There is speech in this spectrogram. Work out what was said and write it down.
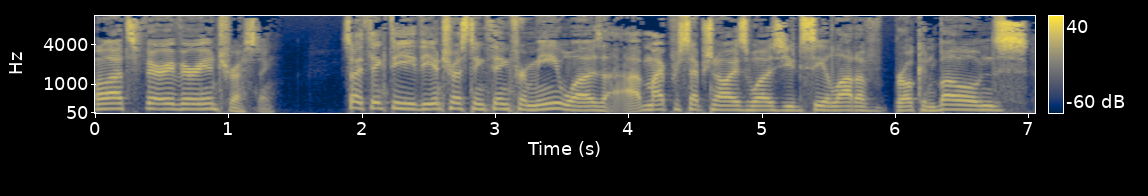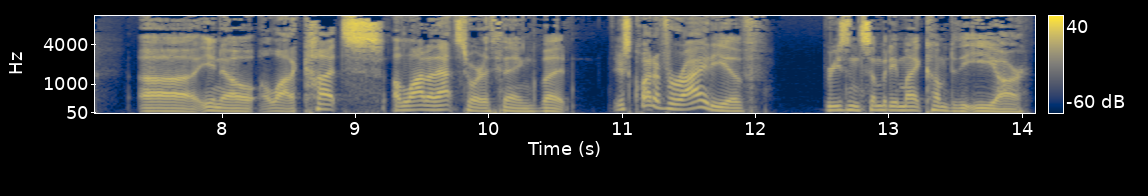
Well, that's very, very interesting. So I think the, the interesting thing for me was uh, my perception always was you'd see a lot of broken bones, uh, you know, a lot of cuts, a lot of that sort of thing. But there's quite a variety of reasons somebody might come to the ER.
